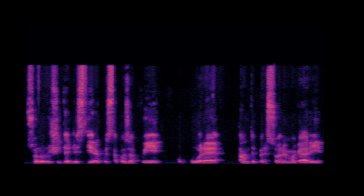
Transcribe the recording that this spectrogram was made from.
sono riusciti a gestire questa cosa qui oppure tante persone magari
